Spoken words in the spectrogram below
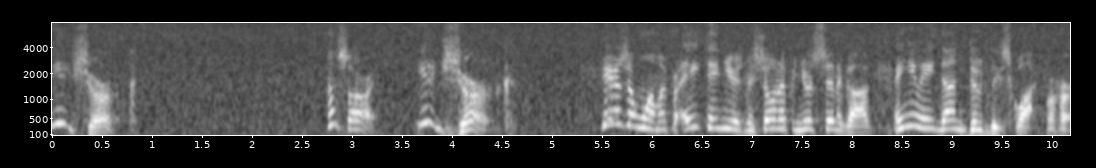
You jerk. I'm sorry. You jerk. Here's a woman for 18 years been showing up in your synagogue, and you ain't done doodly squat for her.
